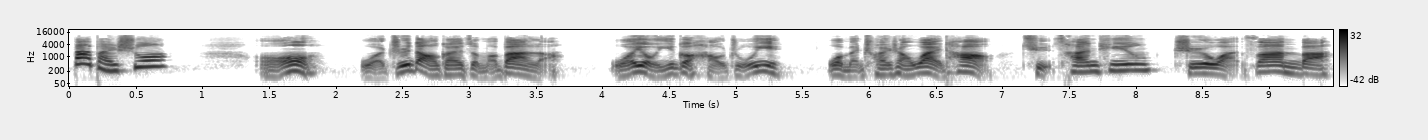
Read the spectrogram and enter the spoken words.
爸爸说：“哦，我知道该怎么办了。”我有一个好主意，我们穿上外套去餐厅吃晚饭吧。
